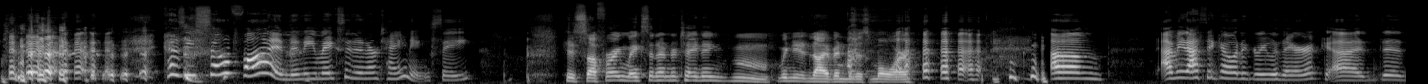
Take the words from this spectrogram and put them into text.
Because he's so fun and he makes it entertaining, see? His suffering makes it entertaining. Hmm, we need to dive into this more. Um, I mean, I think I would agree with Eric. Uh, the,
